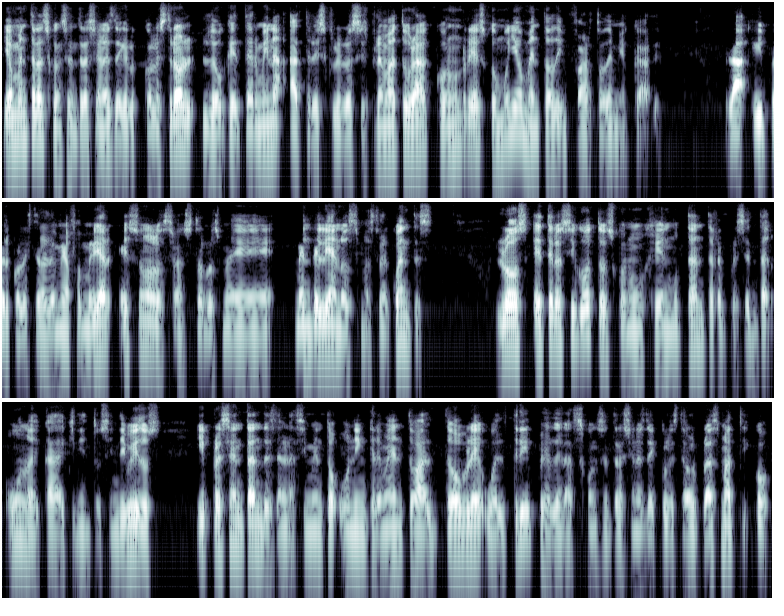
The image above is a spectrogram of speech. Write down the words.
y aumenta las concentraciones de colesterol, lo que termina aterosclerosis prematura con un riesgo muy aumentado de infarto de miocardio. La hipercolesterolemia familiar es uno de los trastornos mendelianos más frecuentes. Los heterocigotos con un gen mutante representan uno de cada 500 individuos y presentan desde el nacimiento un incremento al doble o el triple de las concentraciones de colesterol plasmático,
